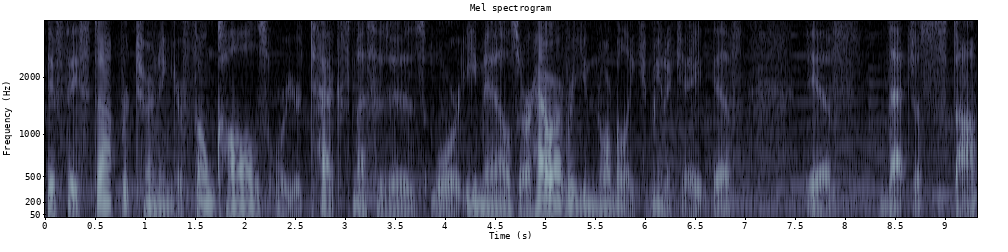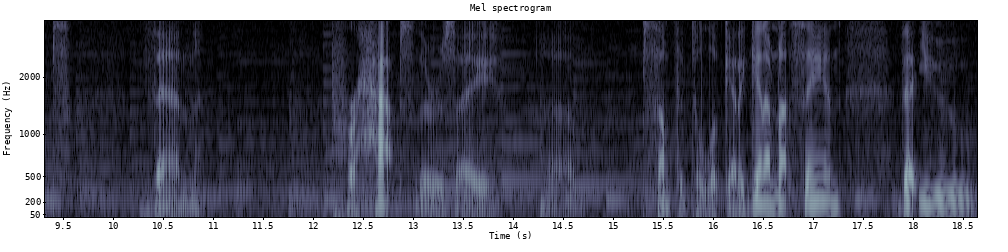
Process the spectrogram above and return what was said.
if they stop returning your phone calls or your text messages or emails or however you normally communicate, if if that just stops, then perhaps there's a um, something to look at. Again, I'm not saying that you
